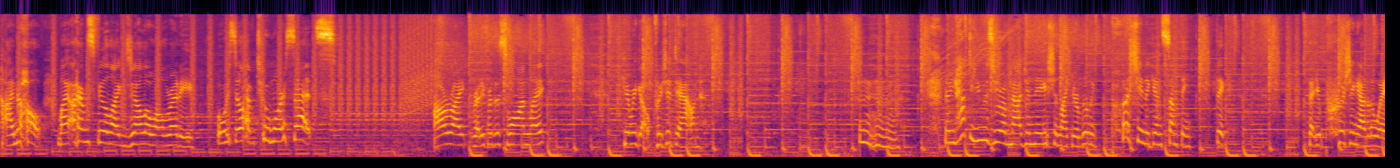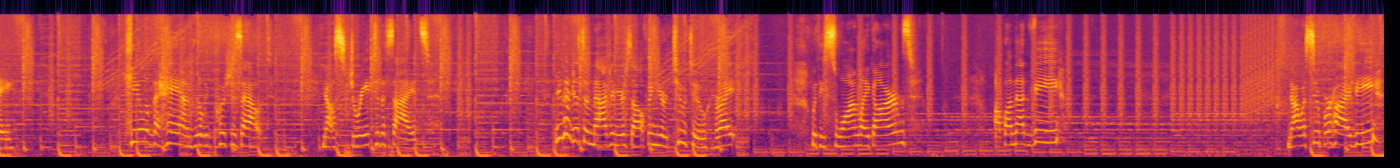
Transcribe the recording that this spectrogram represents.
I know, my arms feel like jello already, but we still have two more sets. All right, ready for the swan lake? Here we go, push it down. Mm -hmm. Now you have to use your imagination like you're really pushing against something thick that you're pushing out of the way heel of the hand really pushes out. Now straight to the sides. You can just imagine yourself in your tutu, right? With these swan-like arms, up on that V. Now a super high V.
